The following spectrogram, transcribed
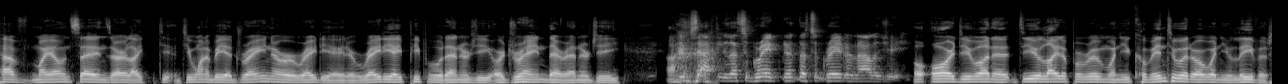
have my own sayings are like, do, do you want to be a drain or a radiator? Radiate people with energy or drain their energy. Exactly. That's a great. That's a great analogy. Or, or, do you want to? Do you light up a room when you come into it or when you leave it?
